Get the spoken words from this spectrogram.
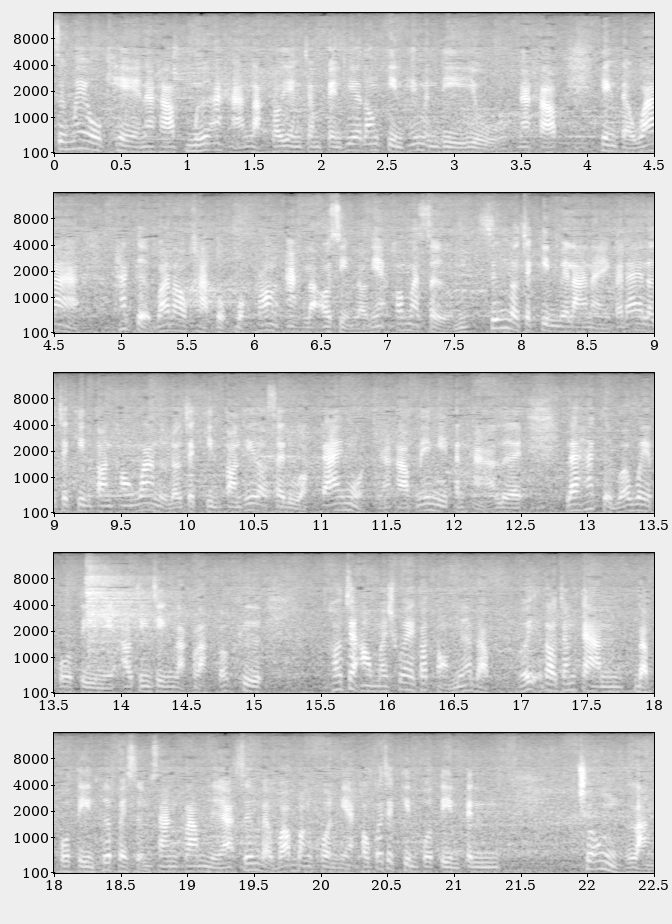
ซึ่งไม่โอเคนะครับมื้ออาหารหลักเรายังจำเป็นที่จะต้องกินให้มันดีอยู่นะครับเพียงแต่ว่าถ้าเกิดว่าเราขาดตกบกพร่องอะเราเอาสิ่งเหล่านี้เข้ามาเสริม ซึ่งเราจะกินเวลาไหนก็ได้เราจะกินตอนท้องว่างหรือเราจะกินตอนที่เราสะดวกได้หมดนะครับไม่มีปัญหาเลย และถ้าเกิดว่าเวโปรตีนเนี่ยเอาจริงๆ หลัก ๆ ก็คือ เขาจะเอามาช่วยก็ต่อเมื่อแบบเฮ้ยเราต้องการแบบโปรตีนเพื่อไปเสริมสร้างกล้ามเนื้อ ซึ่งแบบว่าบางคนเนี่ยเขาก็จะกินโปรตีนเป็น ช่วงหลัง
